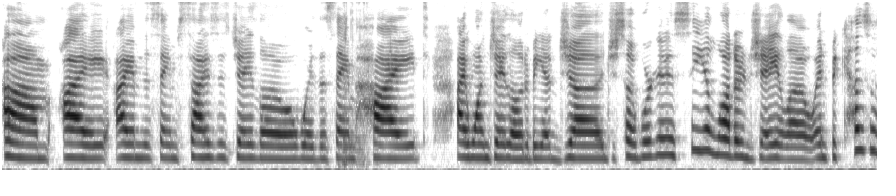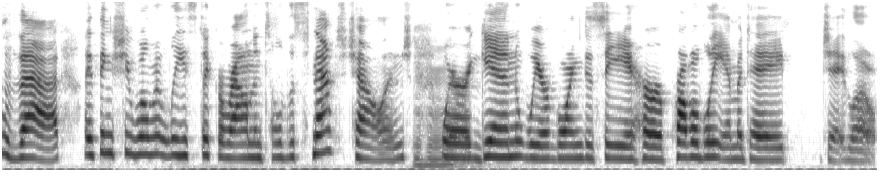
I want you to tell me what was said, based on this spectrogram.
um, "I I am the same size as J Lo. We're the same height. I want J Lo to be a judge. So we're gonna see a lot of J Lo, and because of that, I think she will at least stick around until the Snatch Challenge, Mhm. where again we are going to see her probably imitate J Lo.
